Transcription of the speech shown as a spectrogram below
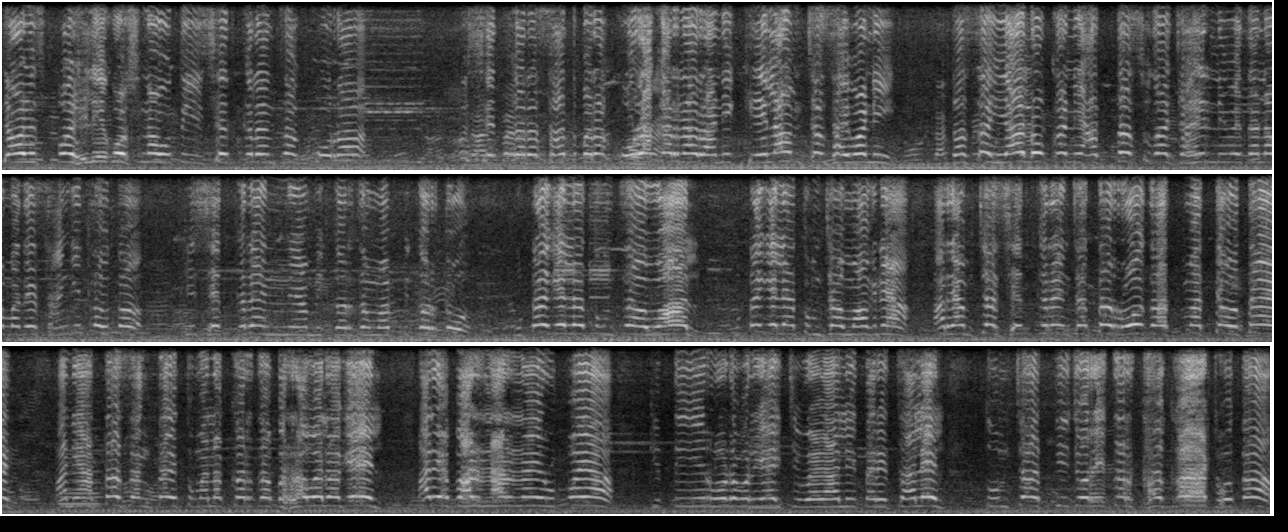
त्यावेळेस पहिली घोषणा होती शेतकऱ्यांचा कोरा शेतकऱ्या सातबारा कोरा करणार आणि केला आमच्या साहेबांनी. तसं या लोकांनी आता सुद्धा जाहीर निवेदनामध्ये सांगितलं होतं की शेतकऱ्यांनी आम्ही कर्जमाफी करतो. कुठं गेला तुमचा अहवाल? कुठं गेल्या तुमच्या मागण्या? अरे आमच्या शेतकऱ्यांच्या तर रोज आत्महत्या होत आहेत. आणि आता सांगताय तुम्हाला कर्ज भरावं लागेल. अरे भरणार नाही रुपया. किती रोडवर यायची वेळ आली तरी चालेल. तुमच्या तिजोरी जर खळखळाट होता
